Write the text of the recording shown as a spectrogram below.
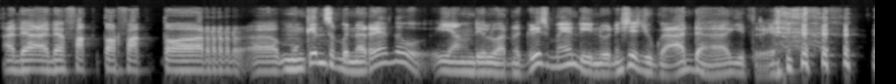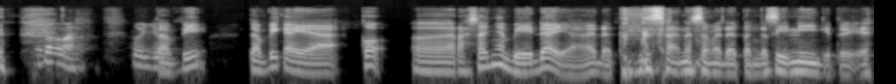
ada ada faktor-faktor uh, mungkin sebenarnya tuh yang di luar negeri sebenarnya di Indonesia juga ada gitu ya. Betul mas, setuju. Tapi tapi kayak kok uh, rasanya beda ya datang ke sana sama datang ke sini gitu ya.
